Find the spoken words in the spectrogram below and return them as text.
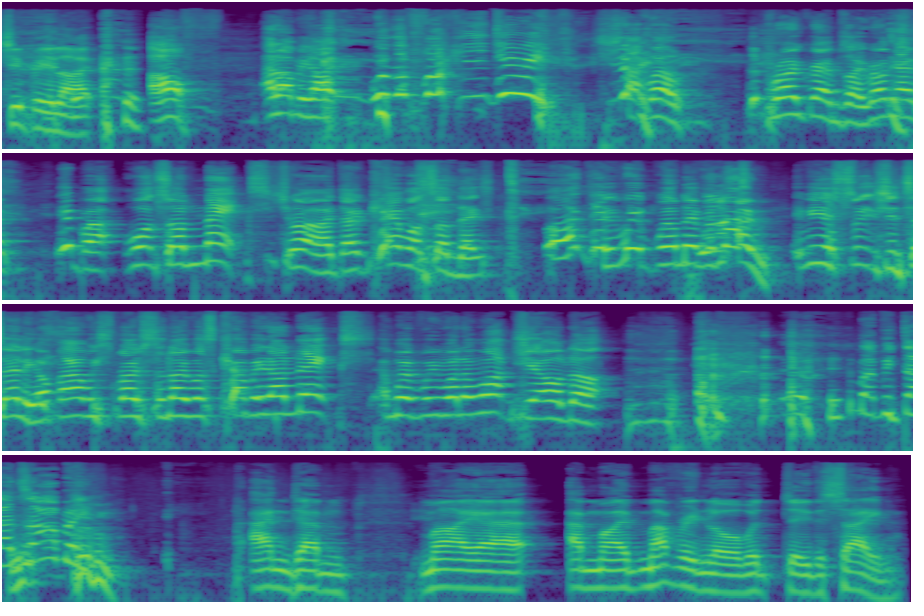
she'd be like, off. And I'd be like, what the fuck are you doing? She's like, well, the programme's over. I go, yeah, but what's on next? Sure, I don't care what's on next. Well, I. We, we'll never know. If you just switch your telly off, how are we supposed to know what's coming on next? And whether we want to watch it or not? It might be Dad's Army. and um, my uh, and my mother-in-law would do the same,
